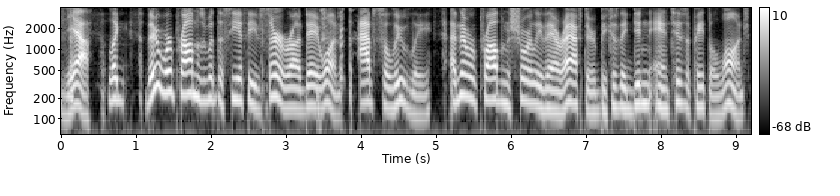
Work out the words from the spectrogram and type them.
yeah. Like there were problems with the Sea of Thieves server on day 1. Absolutely. And there were problems shortly thereafter because they didn't anticipate the launch.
